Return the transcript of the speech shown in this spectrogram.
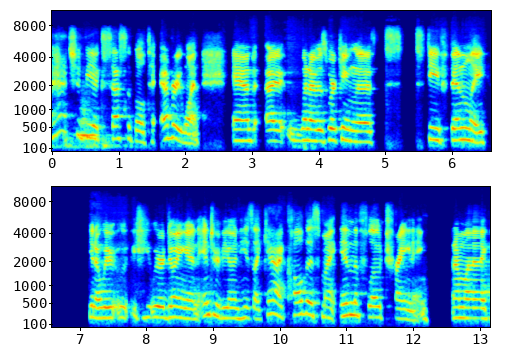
that should be accessible to everyone. And i when i was working with steve finley you know we we were doing an interview and he's like yeah i call this my in the flow training. And i'm like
